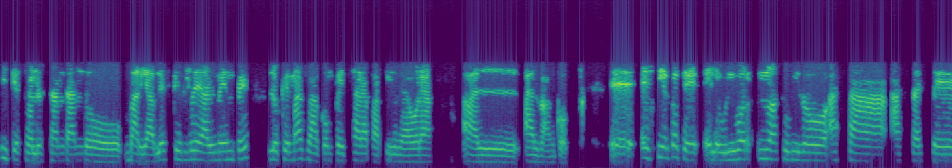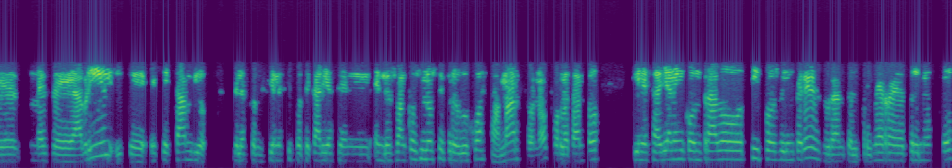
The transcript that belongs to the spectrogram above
y que solo están dando variables, que es realmente lo que más va a compensar a partir de ahora al, al banco. Eh, es cierto que el Euribor no ha subido hasta, hasta este mes de abril y que ese cambio de las condiciones hipotecarias en, en los bancos no se produjo hasta marzo, ¿no? Por lo tanto, quienes hayan encontrado tipos de interés durante el primer eh, trimestre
